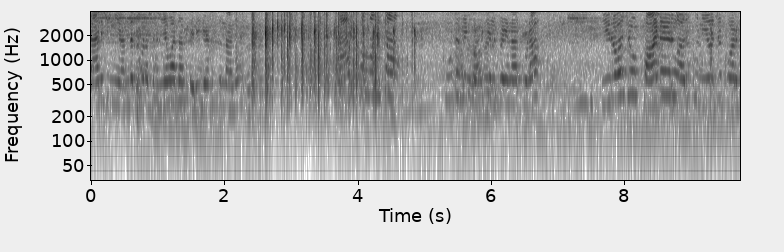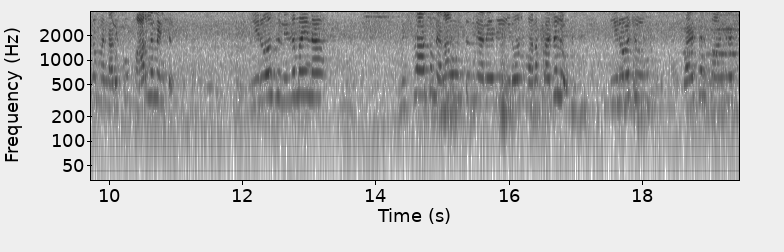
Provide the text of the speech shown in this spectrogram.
దానికి మీ అందరికీ కూడా ధన్యవాదాలు తెలియజేస్తున్నాను. రాష్ట్రం అంతా కూటమి కొట్టుకెళ్ళిపోయినా కూడా ఈరోజు పాడేరు అరకు నియోజకవర్గం అండ్ అరకు పార్లమెంట్ ఈరోజు నిజమైన విశ్వాసం ఎలా ఉంటుంది అనేది ఈరోజు మన ప్రజలు ఈరోజు వైఎస్ఆర్ కాంగ్రెస్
